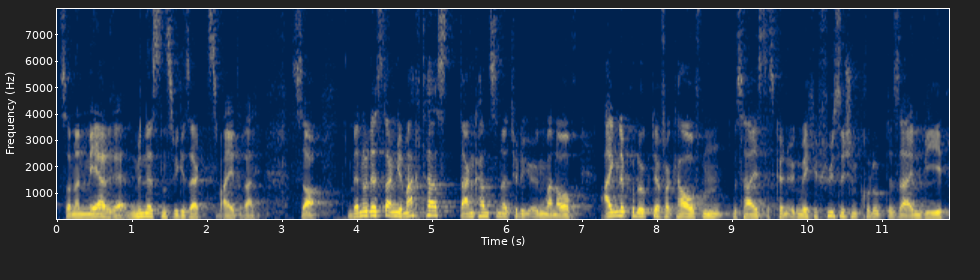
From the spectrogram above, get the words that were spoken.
sondern mehrere. Mindestens, wie gesagt, zwei, drei. So. Wenn du das dann gemacht hast, dann kannst du natürlich irgendwann auch eigene Produkte verkaufen. Das heißt, es können irgendwelche physischen Produkte sein, wie,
